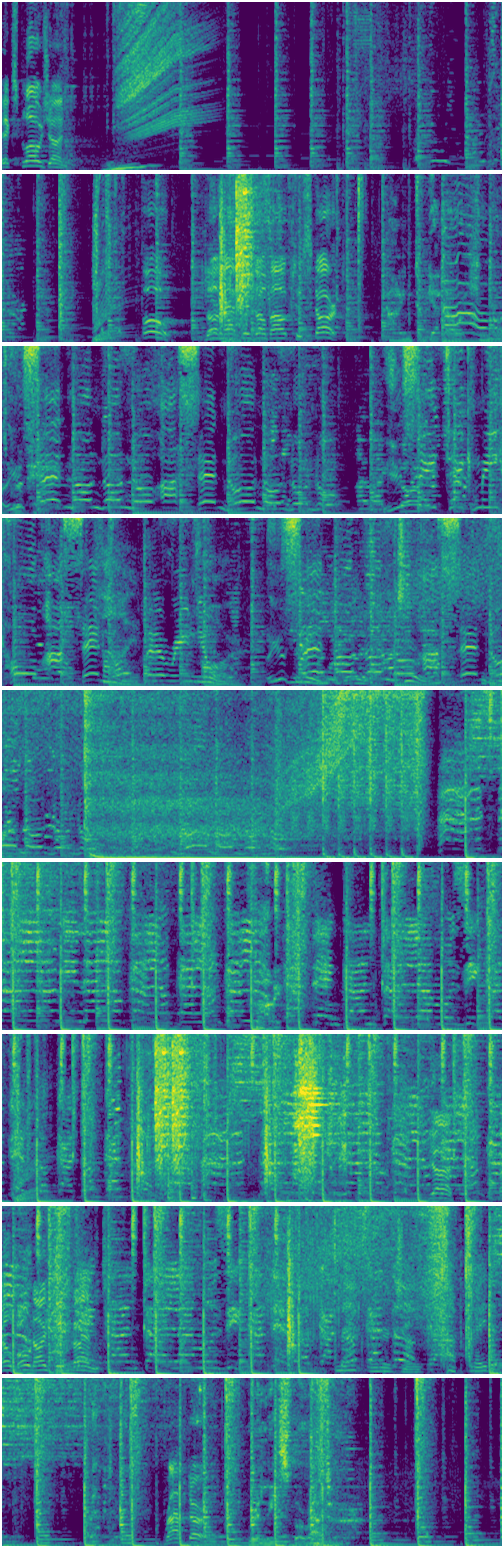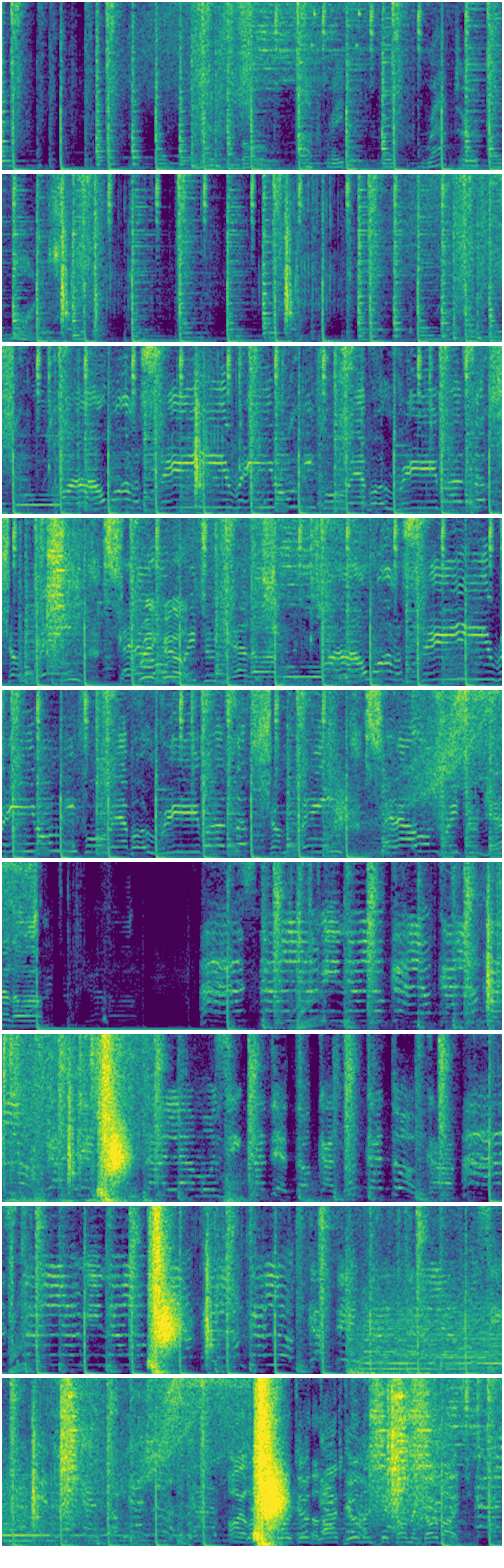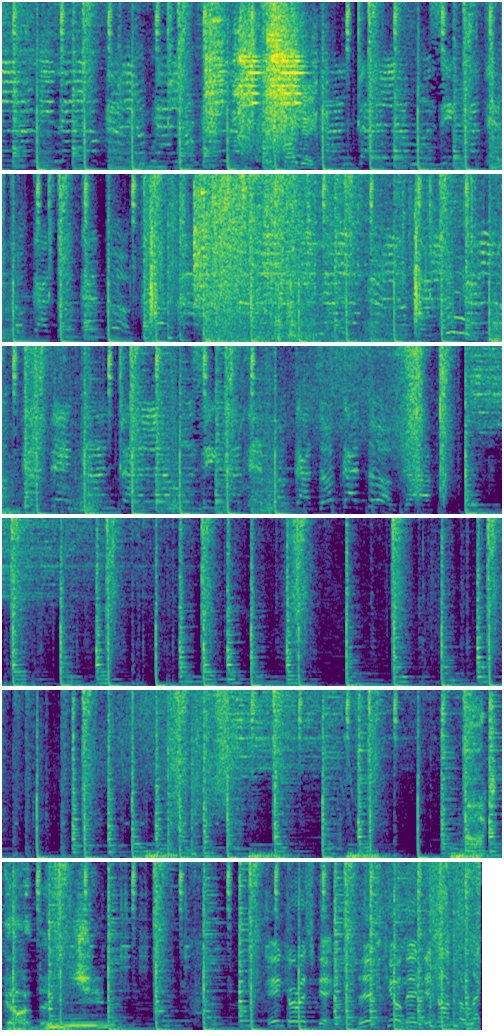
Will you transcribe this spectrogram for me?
Explosion! Oh, the match is about to start. Time to get our oh, heroes You prepared. said no, no, no. I said no, no, no, no. You say take me home. I said no, Five, very four, new. You said no, no, no. Elbow 90 bend. Max Energy upgraded. Humans becoming termites. Humans left. Exciting. This human did not collect.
